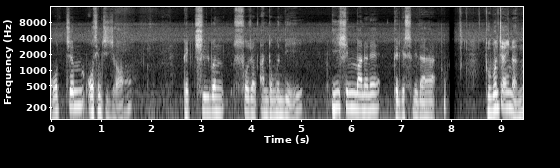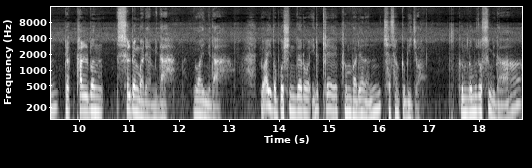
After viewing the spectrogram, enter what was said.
5.5cm죠. 107번 소정 안동먼디 20만원에 드리겠습니다. 두 번째 아이는 108번 설백마리아입니다. 요 아이입니다. 요 아이도 보신 대로 이렇게 금발에는 최상급이죠. 금 너무 좋습니다.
